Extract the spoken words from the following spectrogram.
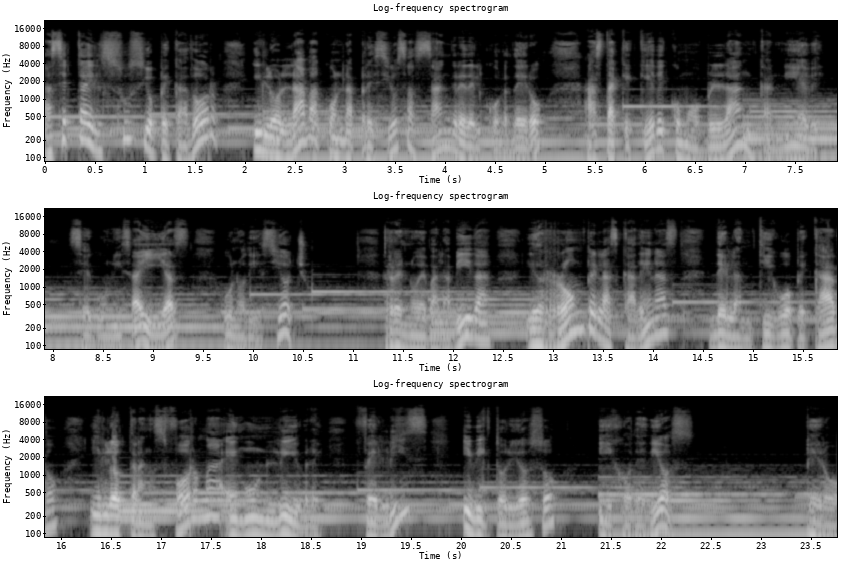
acepta el sucio pecador y lo lava con la preciosa sangre del cordero hasta que quede como blanca nieve, según Isaías 1.18. Renueva la vida y rompe las cadenas del antiguo pecado y lo transforma en un libre, feliz y victorioso Hijo de Dios. Pero,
